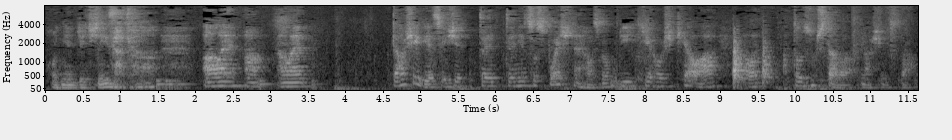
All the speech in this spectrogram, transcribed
hodně vděčný za to. Ale, a, ale další věc je, že to je, to je něco společného. Jsme u těhož těla, ale to zůstává v našem vztahu.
